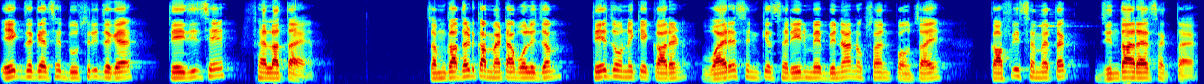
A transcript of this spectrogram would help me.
एक जगह से दूसरी जगह तेज़ी से फैलाता है। चमगादड़ का मेटाबॉलिज्म तेज होने के कारण वायरस इनके शरीर में बिना नुकसान पहुँचाए काफ़ी समय तक ज़िंदा रह सकता है।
